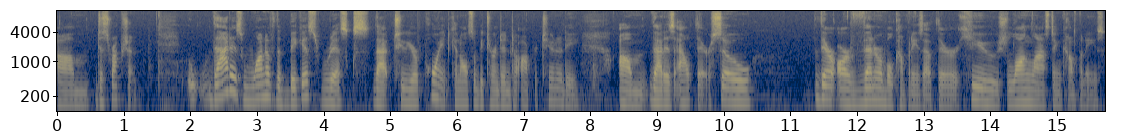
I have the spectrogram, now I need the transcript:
um, disruption, that is one of the biggest risks that, to your point, can also be turned into opportunity um, that is out there. So, there are venerable companies out there, huge, long lasting companies,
